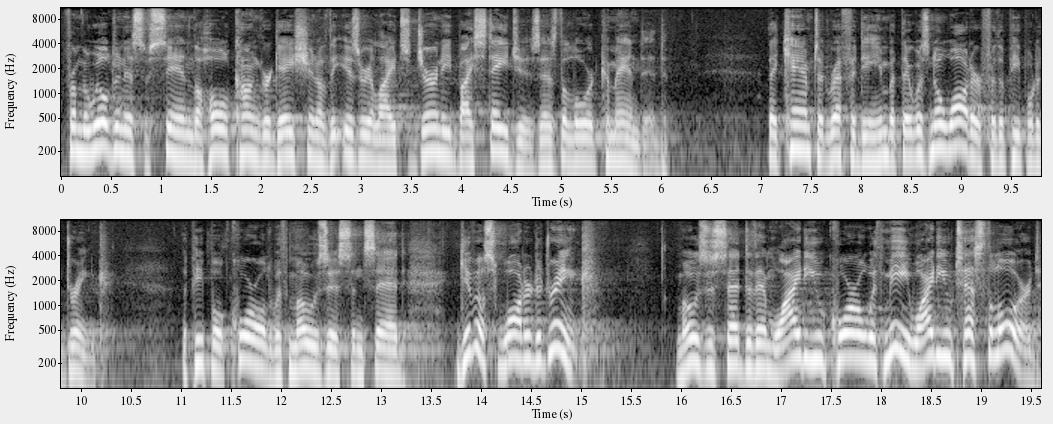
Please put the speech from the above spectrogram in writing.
From the wilderness of sin, the whole congregation of the Israelites journeyed by stages as the Lord commanded. They camped at Rephidim, but there was no water for the people to drink. The people quarreled with Moses and said, Give us water to drink. Moses said to them, Why do you quarrel with me? Why do you test the Lord?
